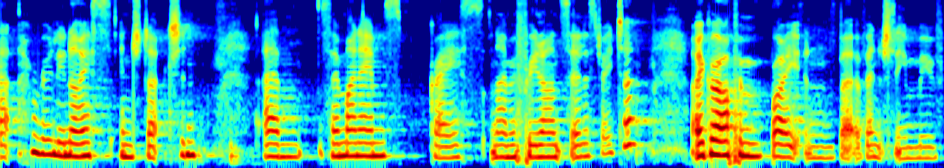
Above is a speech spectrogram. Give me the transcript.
that really nice introduction. Um, so my name's Grace, and I'm a freelance illustrator. I grew up in Brighton, but eventually moved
